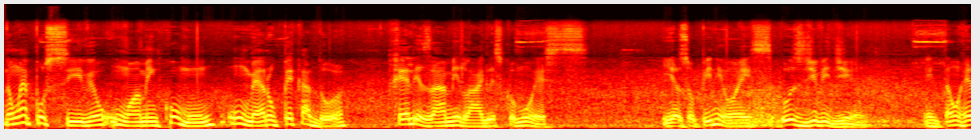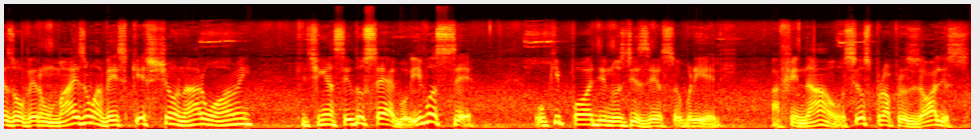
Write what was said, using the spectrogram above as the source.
Não é possível um homem comum, um mero pecador, realizar milagres como estes. E as opiniões os dividiam. Então resolveram mais uma vez questionar o homem que tinha sido cego. E você? O que pode nos dizer sobre ele? Afinal, os seus próprios olhos,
